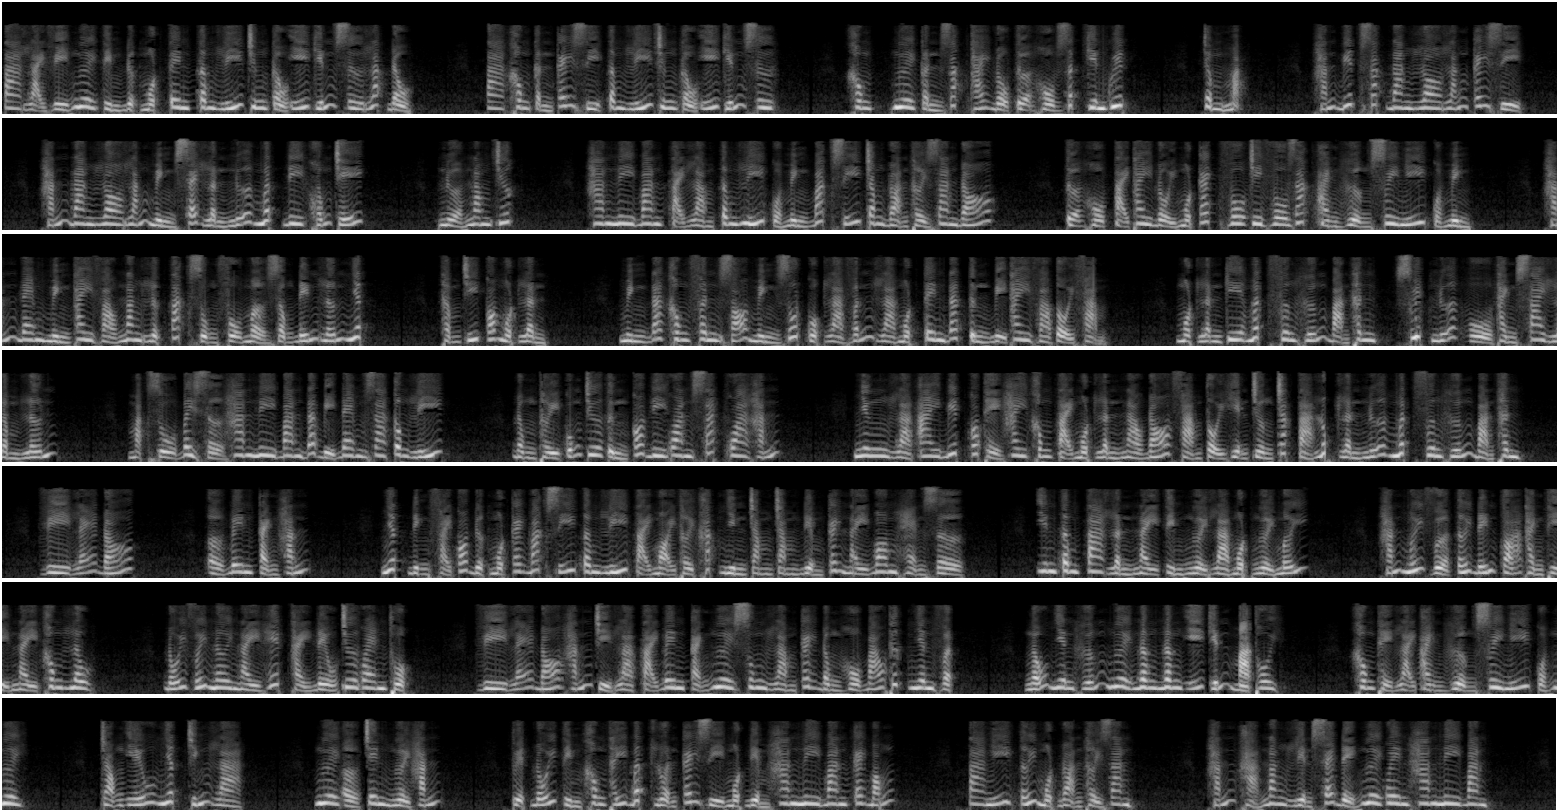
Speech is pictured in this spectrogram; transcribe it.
ta lại vì ngươi tìm được một tên tâm lý trưng cầu ý kiến sư lắc đầu. Ta không cần cái gì tâm lý trưng cầu ý kiến sư. Không, ngươi cần rắc thái độ tựa hồ rất kiên quyết. trầm mặt. Hắn biết rắc đang lo lắng cái gì. Hắn đang lo lắng mình sẽ lần nữa mất đi khống chế. Nửa năm trước. Hanni ban tại làm tâm lý của mình bác sĩ trong đoạn thời gian đó. Tựa hồ tại thay đổi một cách vô tri vô giác ảnh hưởng suy nghĩ của mình. Hắn đem mình thay vào năng lực tác dụng phụ mở rộng đến lớn nhất. Thậm chí có một lần. Mình đã không phân rõ mình rốt cuộc là vẫn là một tên đã từng bị thay vào tội phạm. Một lần kia mất phương hướng bản thân, suýt nữa ủ thành sai lầm lớn. Mặc dù bây giờ Hannibal đã bị đem ra công lý. Đồng thời cũng chưa từng có đi quan sát qua hắn. Nhưng là ai biết có thể hay không tại một lần nào đó phạm tội hiện trường chắc tả lúc lần nữa mất phương hướng bản thân. Vì lẽ đó, ở bên cạnh hắn, nhất định phải có được một cái bác sĩ tâm lý tại mọi thời khắc nhìn chằm chằm điểm cái này bom hẹn giờ. Yên tâm ta lần này tìm người là một người mới. Hắn mới vừa tới đến tòa thành thị này không lâu. Đối với nơi này hết thảy đều chưa quen thuộc. Vì lẽ đó hắn chỉ là tại bên cạnh ngươi sung làm cái đồng hồ báo thức nhân vật. ngẫu nhiên hướng ngươi nâng nâng ý kiến mà thôi. Không thể lại ảnh hưởng suy nghĩ của ngươi. Trọng yếu nhất chính là Ngươi ở trên người hắn Tuyệt đối tìm không thấy bất luận cái gì một điểm Hanni ban cái bóng Ta nghĩ tới một đoạn thời gian Hắn khả năng liền sẽ để ngươi quên Hanni ban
